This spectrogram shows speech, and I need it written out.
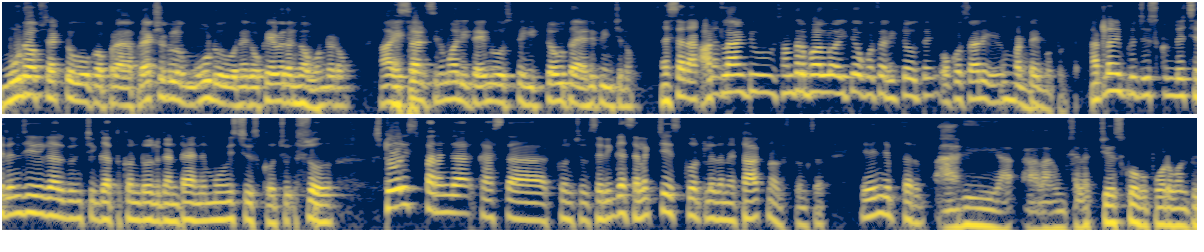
మూడ్ ఆఫ్ సెట్ ఒక ప్ర- ప్రేక్షకుల మూడు అనేది ఒకే విధంగా ఉండడం. ఇట్లాంటి సినిమాలు ఈ టైంలో వస్తే హిట్ అవుతాయి అనిపించడం. అట్లా అట్లాంటి సందర్భాల్లో అయితే ఒక్కోసారి హిట్ అవుతాయి ఒక్కోసారి ఫట్ అయిపోతుంటాయి. అట్లని ఇప్పుడు చూసుకుంటే చిరంజీవి గారి గురించి గత కొన్ని రోజుల కంటే ఆయన మూవీస్ చూసుకోవచ్చు. సో స్టోరీస్ పరంగా కాస్త కొంచెం సరిగ్గా సెలెక్ట్ చేసుకోవట్లేదు అనే టాక్ నడుస్తుంది సార్ ఏం చెప్తారు? అది అలా సెలెక్ట్ చేసుకోకపోవడం అంటూ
